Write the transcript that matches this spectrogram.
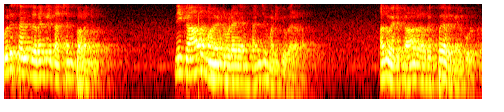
ഒരു സ്ഥലത്ത് ഇറങ്ങിയിട്ട് അച്ഛൻ പറഞ്ഞു നീ കാറുമായിട്ട് ഇവിടെ അഞ്ച് മണിക്ക് വരണം. അതുവരെ കാറ് റിപ്പയറിങ്ങിന് കൊടുക്കുക.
